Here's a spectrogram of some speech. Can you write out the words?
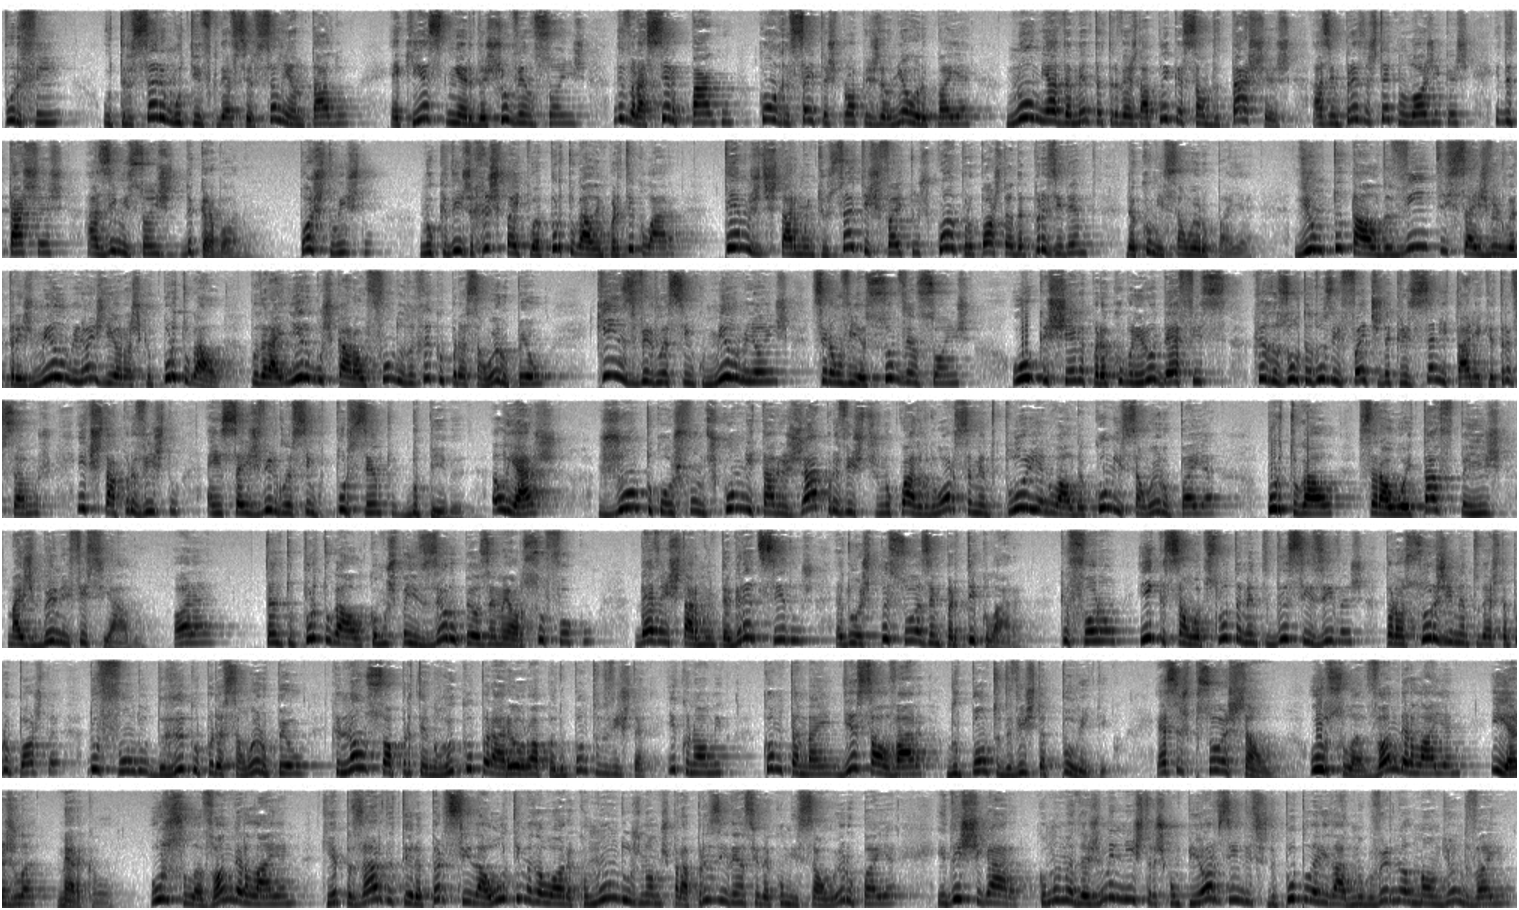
Por fim, o terceiro motivo que deve ser salientado é que esse dinheiro das subvenções deverá ser pago com receitas próprias da União Europeia, nomeadamente através da aplicação de taxas às empresas tecnológicas e de taxas às emissões de carbono. Posto isto, no que diz respeito a Portugal em particular, temos de estar muito satisfeitos com a proposta da Presidente da Comissão Europeia. De um total de 26,3 mil milhões de euros que Portugal poderá ir buscar ao Fundo de Recuperação Europeu, 15,5 mil milhões serão via subvenções, o que chega para cobrir o déficit que resulta dos efeitos da crise sanitária que atravessamos e que está previsto em 6,5% do PIB. Aliás, junto com os fundos comunitários já previstos no quadro do Orçamento Plurianual da Comissão Europeia, Portugal será o oitavo país mais beneficiado. Ora, tanto Portugal como os países europeus em maior sufoco devem estar muito agradecidos a duas pessoas em particular, que foram e que são absolutamente decisivas para o surgimento desta proposta do Fundo de Recuperação Europeu que não só pretende recuperar a Europa do ponto de vista económico, como também de a salvar do ponto de vista político. Essas pessoas são Ursula von der Leyen e Angela Merkel. Ursula von der Leyen, que apesar de ter aparecido à última da hora como um dos nomes para a presidência da Comissão Europeia e de chegar como uma das ministras com piores índices de popularidade no governo alemão de onde veio,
